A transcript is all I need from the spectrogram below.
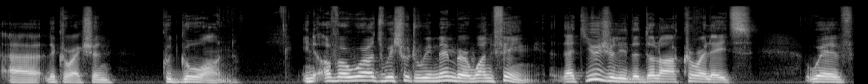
uh, the correction could go on. In other words, we should remember one thing that usually the dollar correlates with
